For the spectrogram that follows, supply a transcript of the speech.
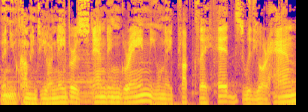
When you come into your neighbor's standing grain, you may pluck the heads with your hand,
